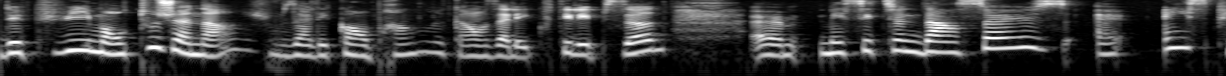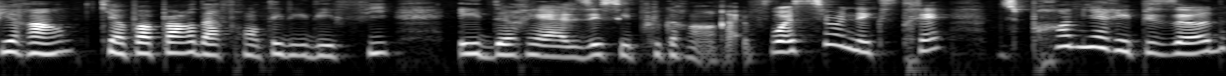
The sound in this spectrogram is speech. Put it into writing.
depuis mon tout jeune âge. Vous allez comprendre quand vous allez écouter l'épisode. Euh, mais c'est une danseuse inspirante qui n'a pas peur d'affronter les défis et de réaliser ses plus grands rêves. Voici un extrait du premier épisode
